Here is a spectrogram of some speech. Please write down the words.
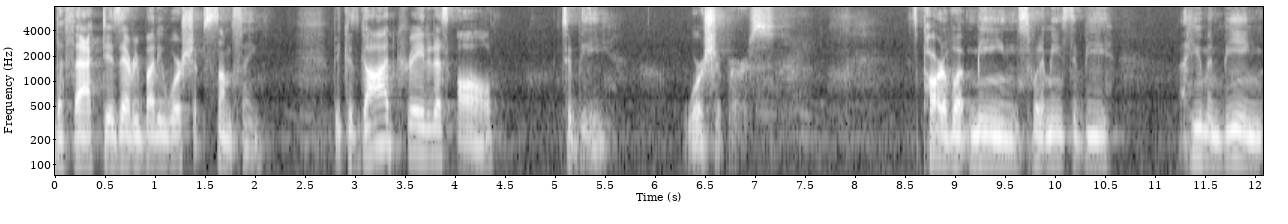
The fact is, everybody worships something because God created us all to be worshipers. It's part of what means what it means to be a human being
